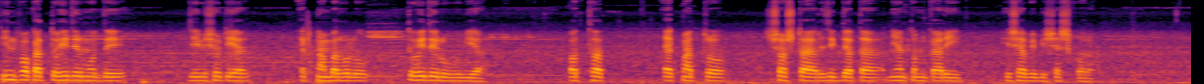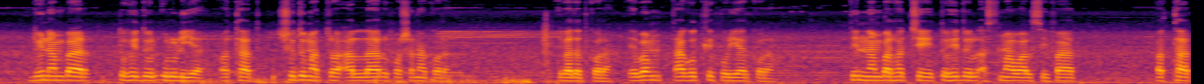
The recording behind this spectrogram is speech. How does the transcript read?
তিন প্রকার তহিদের মধ্যে যে বিষয়টি এক নাম্বার হলো তহিদের রুবিয়া অর্থাৎ একমাত্র ষষ্ঠা রিজিকদাতা নিয়ন্ত্রণকারী হিসাবে বিশ্বাস করা। দুই নাম্বার তহিদুল উলুলিয়া, অর্থাৎ শুধুমাত্র আল্লাহর উপাসনা করা, ইবাদত করা এবং তাগুতকে পরিহার করা। তিন নাম্বার হচ্ছে তহিদুল আসমাওয়াল সিফাত, অর্থাৎ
